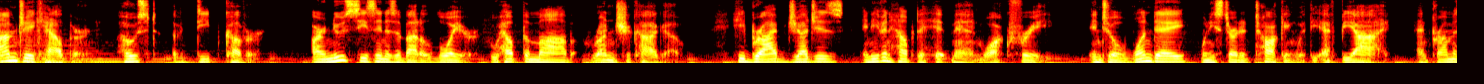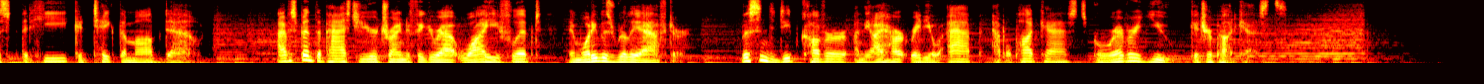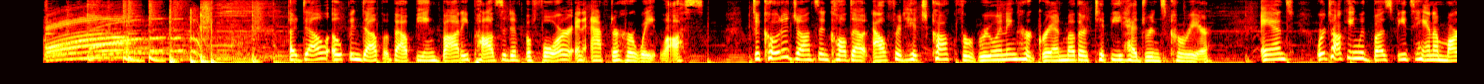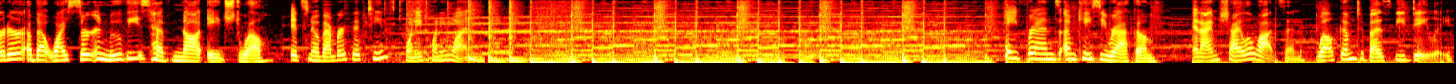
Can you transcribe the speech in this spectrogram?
I'm Jake Halpern, host of Deep Cover. Our new season is about a lawyer who helped the mob run Chicago. He bribed judges and even helped a hitman walk free. Until one day when he started talking with the FBI and promised that he could take the mob down. I've spent the past year trying to figure out why he flipped and what he was really after. Listen to Deep Cover on the iHeartRadio app, Apple Podcasts, or wherever you get your podcasts. Adele opened up about being body positive before and after her weight loss. Dakota Johnson called out Alfred Hitchcock for ruining her grandmother Tippi Hedren's career. And we're talking with BuzzFeed's Hannah Marder about why certain movies have not aged well. It's November 15th, 2021. Hey, friends, I'm Casey Rackham. And I'm Shyla Watson. Welcome to BuzzFeed Daily.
